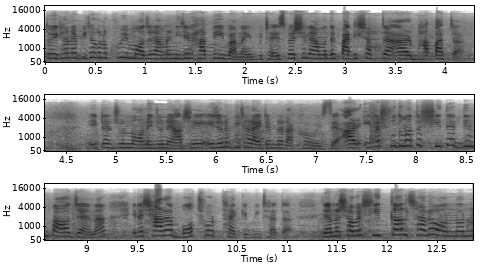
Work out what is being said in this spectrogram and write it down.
তো এখানে পিঠাগুলো খুবই মজার আমরা নিজের হাতেই বানাই পিঠা স্পেশালি আমাদের পাটিসাপটা আর ভাপাটা। এটার জন্য অনেকজনে আসে এই জন্য পিঠার আইটেমটা রাখা হয়েছে। আর এটা শুধুমাত্র শীতের দিন পাওয়া যায় না এটা সারা বছর থাকে পিঠাটা। যেন সবাই শীতকাল ছাড়া অন্যান্য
